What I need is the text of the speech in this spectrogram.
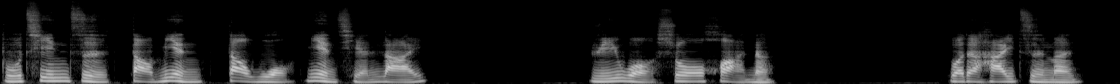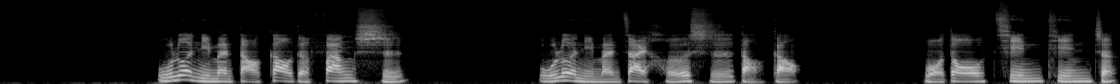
不亲自到面到我面前来与我说话呢？我的孩子们，无论你们祷告的方式，无论你们在何时祷告，我都倾听着。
